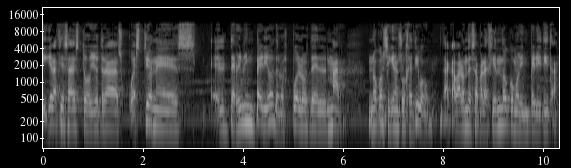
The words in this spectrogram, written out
Y gracias a esto y otras cuestiones, el terrible imperio de los pueblos del mar no consiguieron su objetivo, acabaron desapareciendo como el imperio hitita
